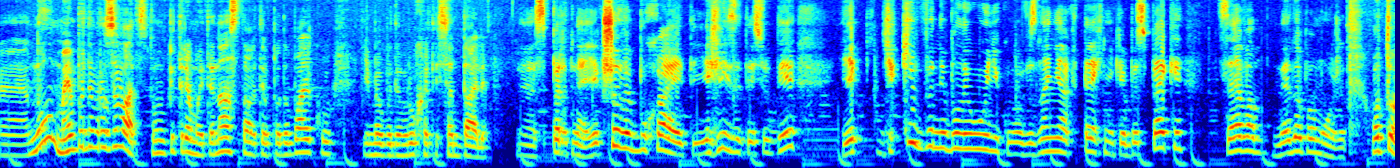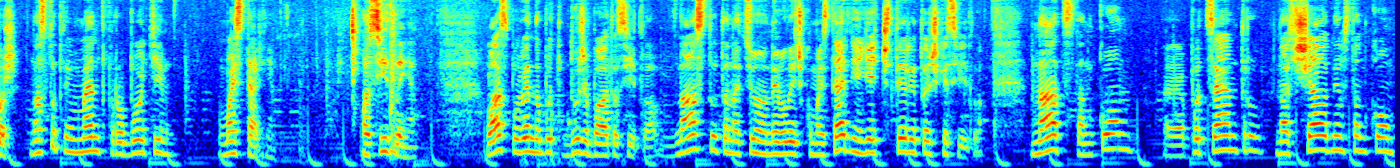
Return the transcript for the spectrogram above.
е, ну, ми будемо розвиватися, тому підтримуйте нас, ставте вподобайку і ми будемо рухатися далі. Е, Спиртне. Якщо ви бухаєте і лізете сюди, як, які б ви не були унікуми в знаннях техніки безпеки, це вам не допоможе. Отож, наступний момент в роботі в майстерні. Освітлення. У вас повинно бути дуже багато світла. В нас тут на цю невеличку майстерню є 4 точки світла. Над станком, е, по центру, над ще одним станком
